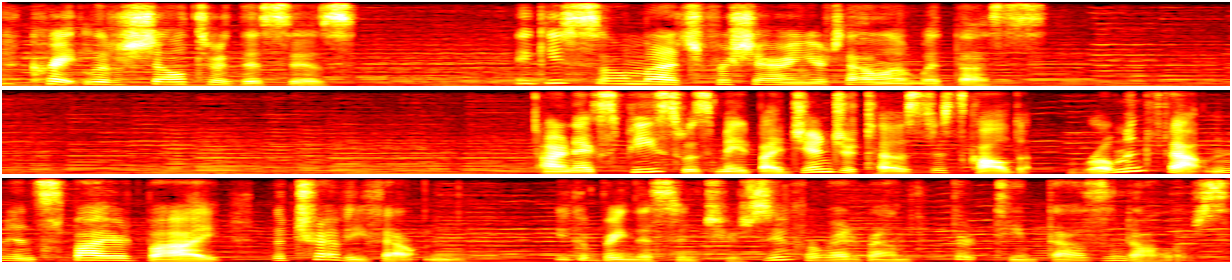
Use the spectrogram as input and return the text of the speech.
What a great little shelter this is. Thank you so much for sharing your talent with us. Our next piece was made by Ginger Toast. It's called Roman Fountain, inspired by the Trevi Fountain. You can bring this into your zoo for right around $13,000.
